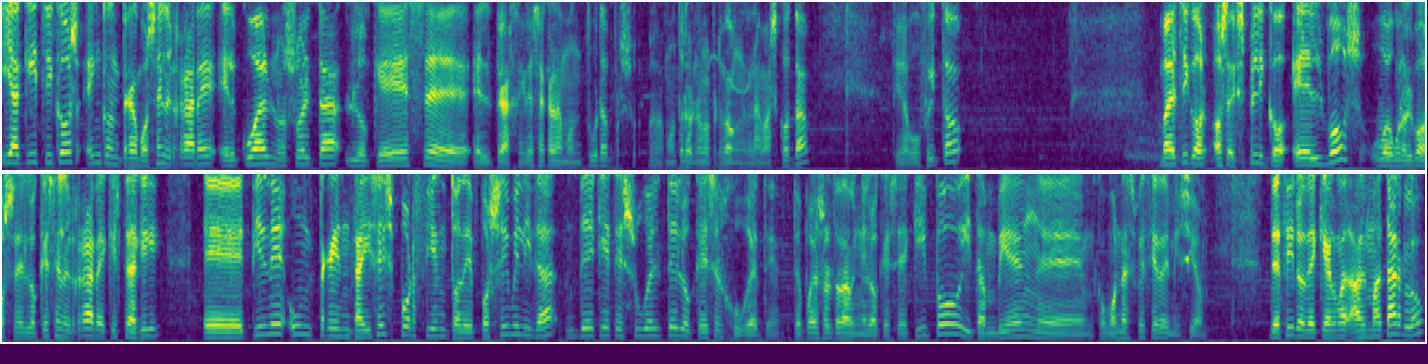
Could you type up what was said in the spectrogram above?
Y aquí chicos encontramos el rare, el cual nos suelta lo que es eh, el traje. Voy a sacar la montura, por su, la montura, no, perdón, la mascota. Tira bufito. Vale chicos, os explico. El boss, bueno el boss, eh, lo que es el rare que está aquí, eh, tiene un 36% de posibilidad de que te suelte lo que es el juguete. Te puede soltar también lo que es equipo y también como una especie de misión. Deciros de que al matarlo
